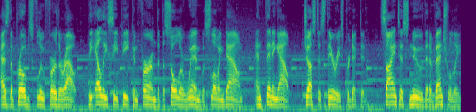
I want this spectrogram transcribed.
As the probes flew further out, the LECP confirmed that the solar wind was slowing down and thinning out, just as theories predicted. Scientists knew that eventually,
